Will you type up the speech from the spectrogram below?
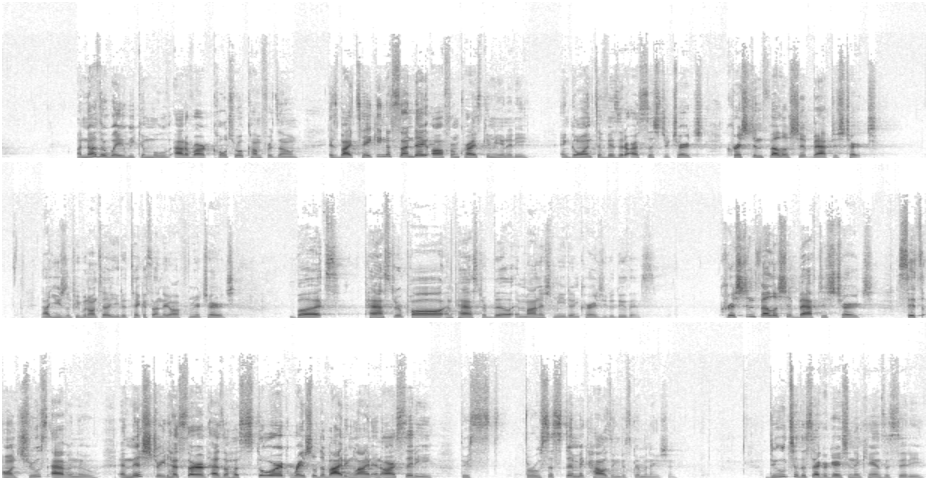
Another way we can move out of our cultural comfort zone is by taking a Sunday off from Christ's community and going to visit our sister church, Christian Fellowship Baptist Church. Now, usually people don't tell you to take a Sunday off from your church, but Pastor Paul and Pastor Bill admonished me to encourage you to do this. Christian Fellowship Baptist Church sits on Troost Avenue, and this street has served as a historic racial dividing line in our city through, through systemic housing discrimination. Due to the segregation in Kansas City,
